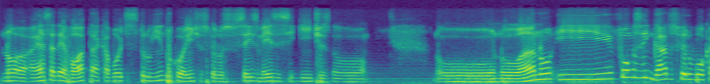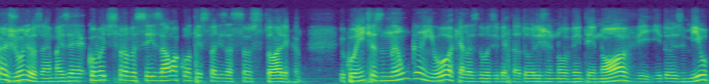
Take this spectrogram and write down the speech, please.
no, essa derrota acabou destruindo o Corinthians pelos seis meses seguintes no, no, no ano e fomos vingados pelo Boca Juniors, né? Mas é como eu disse para vocês, há uma contextualização histórica. o Corinthians não ganhou aquelas duas Libertadores de 99 e 2000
